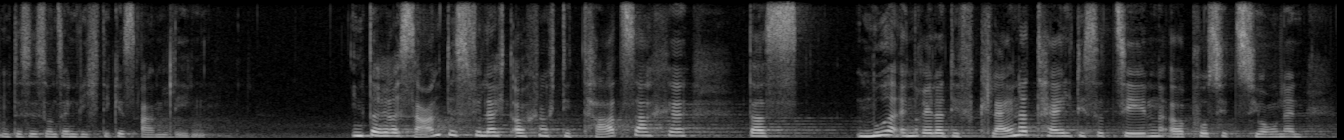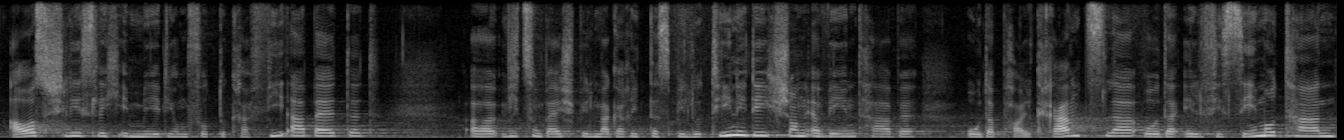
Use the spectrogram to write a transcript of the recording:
Und das ist uns ein wichtiges Anliegen. Interessant ist vielleicht auch noch die Tatsache, dass nur ein relativ kleiner Teil dieser zehn äh, Positionen ausschließlich im Medium Fotografie arbeitet, äh, wie zum Beispiel Margarita Spilotini, die ich schon erwähnt habe, oder Paul Kranzler oder Elfi Semotan.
